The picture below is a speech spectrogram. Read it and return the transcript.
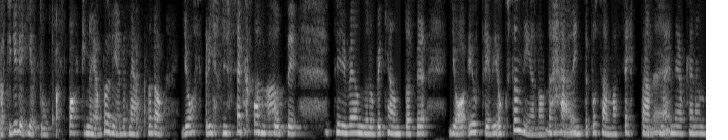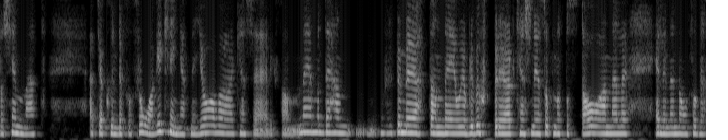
Jag tycker det är helt ofattbart. När jag började läsa dem, jag spred ju det här kontot till, till vänner och bekanta för jag upplever ju också en del av det här, mm. inte på samma sätt alls, men jag kan ändå känna att att jag kunde få frågor kring att när jag var kanske liksom, nej men det han bemötande och jag blev upprörd kanske när jag såg något på stan eller, eller när någon frågade,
